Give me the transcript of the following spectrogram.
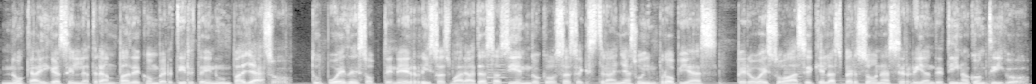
No caigas en la trampa de convertirte en un payaso. Tú puedes obtener risas baratas haciendo cosas extrañas o impropias, pero eso hace que las personas se rían de ti no contigo.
